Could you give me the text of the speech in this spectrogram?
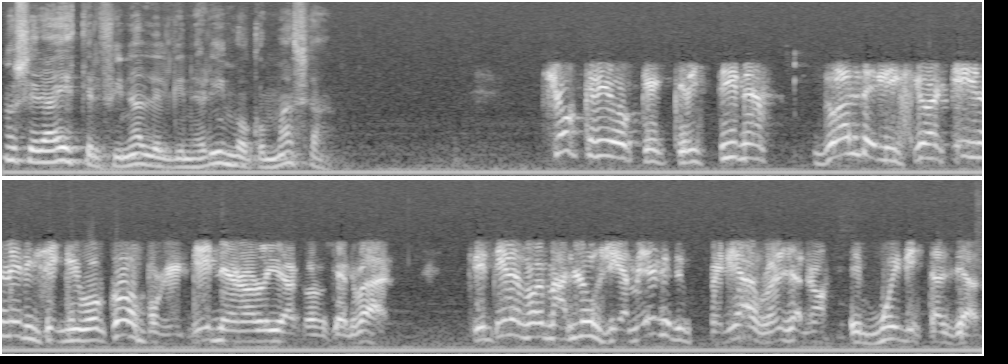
¿No será este el final del kirchnerismo con masa? Yo creo que Cristina Dualde eligió a Kirchner y se equivocó porque Kirchner no lo iba a conservar. Cristina fue más lúcida, mira que peleado con ella, no, es muy distanciado.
